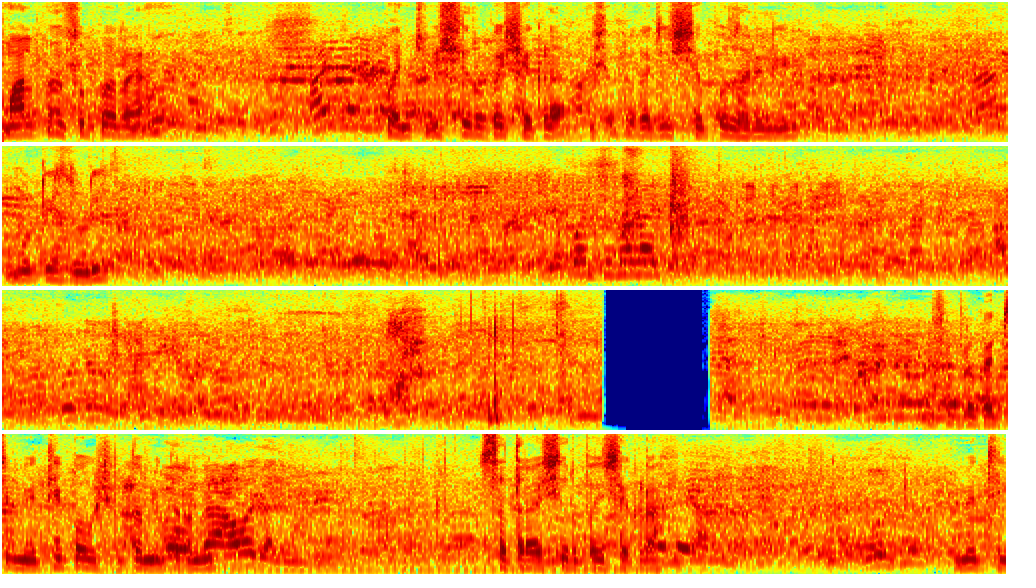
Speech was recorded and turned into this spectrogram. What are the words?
माल पण सुपर आहे. पंचवीसशे रुपये शेकडा. अशा प्रकारची शेपू झालेली आहे. मोठी जोडी अशा प्रकारची मेथी पाहू शकता मित्रांनो. सतराशे रुपये शेकडा मेथी.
